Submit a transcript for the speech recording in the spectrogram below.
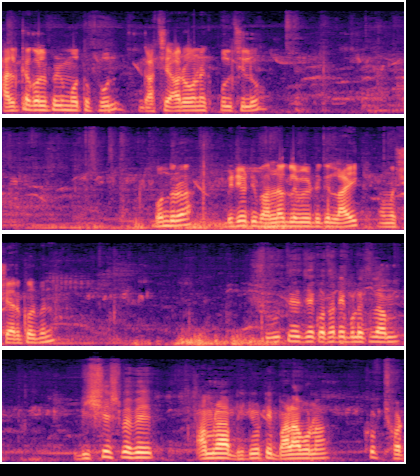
হালকা গল্পের মতো ফুল গাছে আরও অনেক ফুল ছিল। বন্ধুরা ভিডিওটি ভালো লাগলে ভিডিওটিকে লাইক আমার শেয়ার করবেন। শুরুতে যে কথাটি বলেছিলাম বিশেষভাবে আমরা ভিডিওটি বাড়াবো না। খুব ছোট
